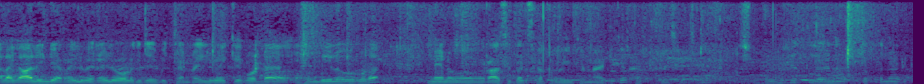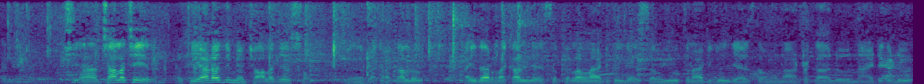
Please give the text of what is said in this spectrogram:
అలాగే ఆల్ ఇండియా రైల్వే రైల్వే వాళ్ళకి చేయించాను రైల్వేకి కూడా హిందీలో కూడా నేను రాసి దర్శకత్వం వహించిన నాటికే ఫస్ట్ ప్లేస్ వచ్చింది చాలా చేయాలండి. ప్రతి ఏడాది మేము చాలా చేస్తాం. రకరకాలు ఐదారు రకాలు చేస్తాం. పిల్లల నాటికలు చేస్తాం యూత్ నాటికలు చేస్తాం నాటకాలు నాటికలు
